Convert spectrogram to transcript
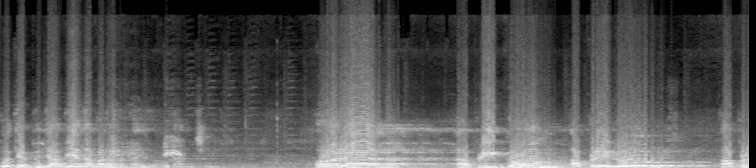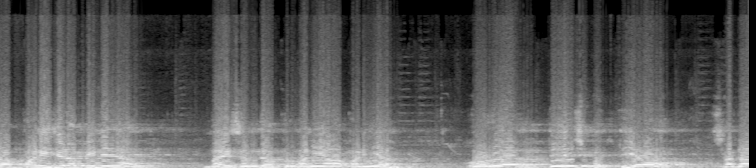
ਉੱਥੇ ਪੰਜਾਬੀਆਂ ਦਾ ਬੜਾ ਵੱਡਾ ਯੋਗਦਾਨ ਸੀ। ਔਰ, ਆਪਣੀ ਕੌਮ, ਆਪਣੇ ਲੋਕ, ਆਪਣਾ ਪਾਣੀ ਜਿਹੜਾ ਪੀਂਦੇ ਆ, ਮੈਂ ਸਮਝਦਾ ਕੁਰਬਾਨੀ ਵਾਲਾ ਪਾਣੀ ਆ। ਔਰ, ਦੇਸ਼ ਭਗਤੀ ਵਾਲਾ ਸਾਡਾ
